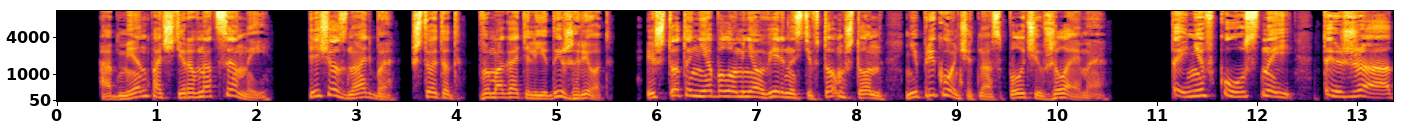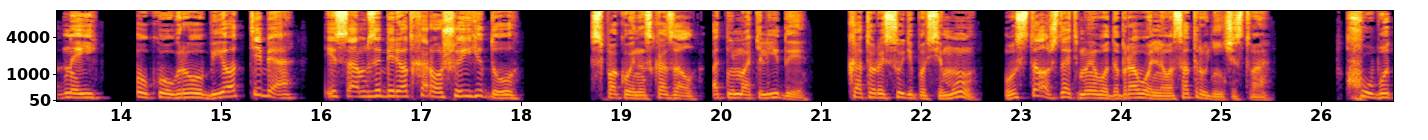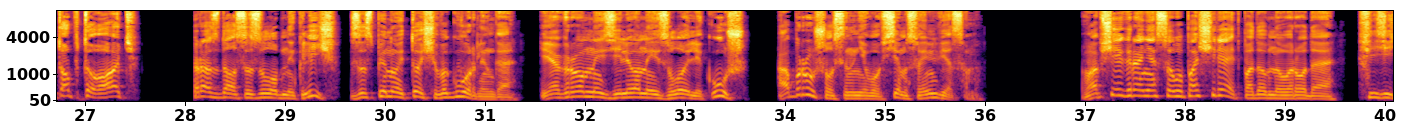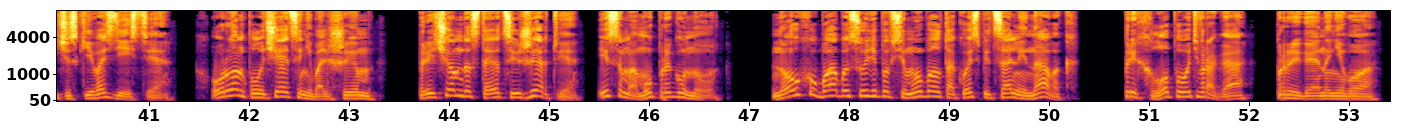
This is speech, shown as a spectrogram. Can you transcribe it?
обмен почти равноценный. Еще знать бы, что этот вымогатель еды жрет. И что-то не было у меня уверенности в том, что он не прикончит нас, получив желаемое. «Ты невкусный, ты жадный. Укугру убьет тебя и сам заберет хорошую еду», спокойно сказал отниматель еды, который, судя по всему, устал ждать моего добровольного сотрудничества. «Хубу топтать!» Раздался злобный клич за спиной тощего гворлинга, и огромный зеленый злой ликуш обрушился на него всем своим весом. Вообще игра не особо поощряет подобного рода физические воздействия. Урон получается небольшим, причем достается и жертве, и самому прыгуну. Но у Хубабы, судя по всему, был такой специальный навык – прихлопывать врага, прыгая на него.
